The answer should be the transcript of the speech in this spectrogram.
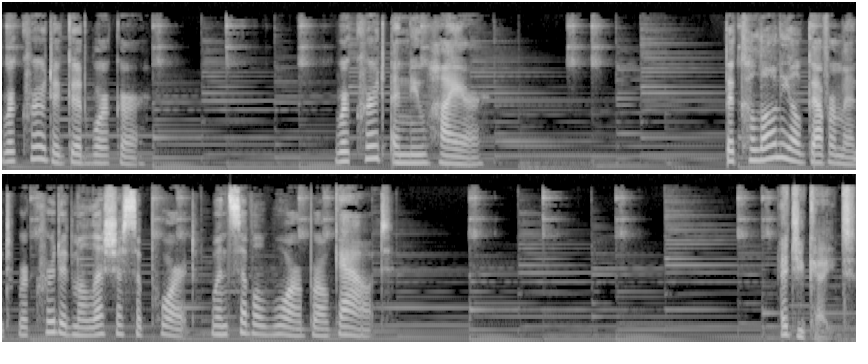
Recruit a good worker. Recruit a new hire. The colonial government recruited militia support when civil war broke out. Educate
